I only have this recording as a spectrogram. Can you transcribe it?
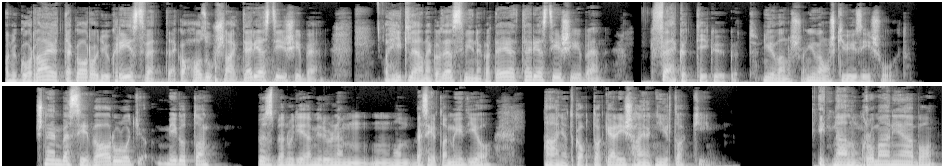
Amikor rájöttek arra, hogy ők részt vettek a hazugság terjesztésében, a Hitlernek az eszmének a terjesztésében, felkötték őket. Nyilvánosan, nyilvános kivégzés volt. És nem beszélve arról, hogy még ottan közben, ugye, amiről nem mond, beszélt a média, hányat kaptak el és hányat nyírtak ki. Itt nálunk Romániában,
